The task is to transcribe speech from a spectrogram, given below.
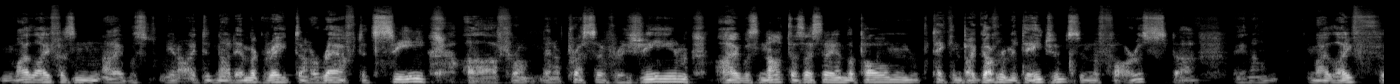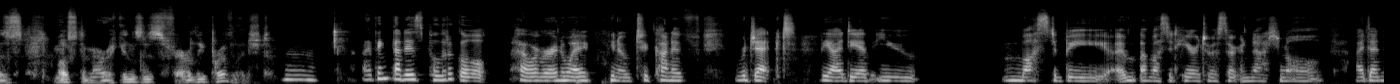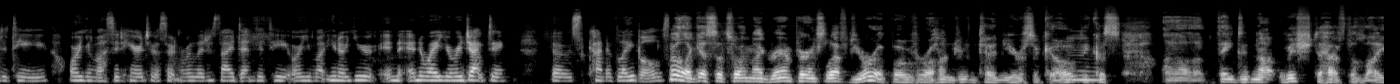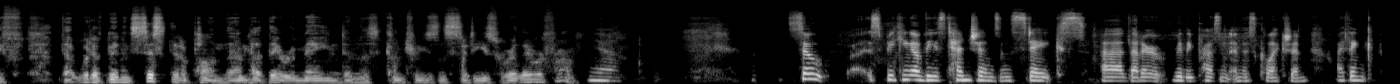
my life isn't i was you know i did not emigrate on a raft at sea uh, from an oppressive regime. I was not as i say in the poem taken by government agents in the forest. Uh, you know my life as most americans is fairly privileged. Mm. i think that is political however in a way you know to kind of reject the idea that you must be um, must adhere to a certain national identity or you must adhere to a certain religious identity or you might you know you in, in a way you're rejecting those kind of labels. Well i guess that's why my grandparents left europe over 110 years ago mm. because uh, they did not wish to have the life that would have been insisted upon them had they remained in the countries and cities where they were from. Yeah. So speaking of these tensions and stakes uh, that are really present in this collection, I think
